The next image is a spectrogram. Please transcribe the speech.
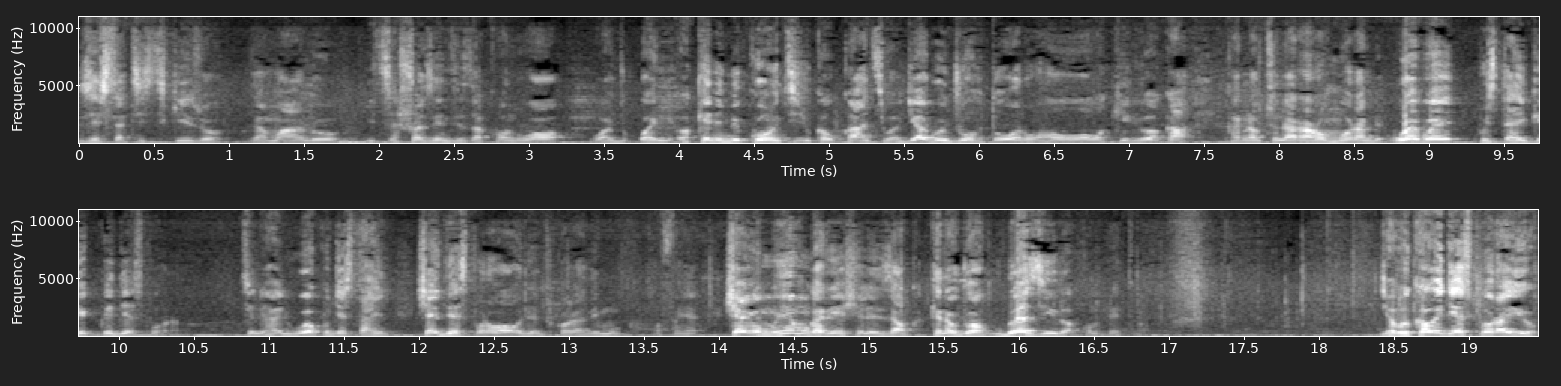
ze statistikizo za mwando itsashwa zenze za kondo wao. Wakeni mikonti yuka ukanti wajalo jua to wanu wao wakili waka kana utunda raro horambe wewe kustahiki kwa diaspora sindi hali wewe kujistahili shay diaspora wao ndio tukao lazima wafanya. Shay muhimu gari shele zao. Kana ujua udwa zero completely jabu kawe diaspora hiyo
